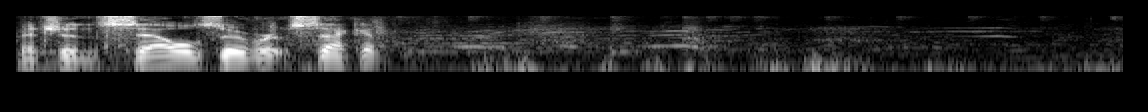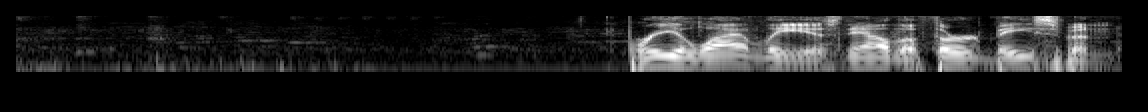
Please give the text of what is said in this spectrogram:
Mentioned Sells over at second. Bree Lively is now the third baseman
